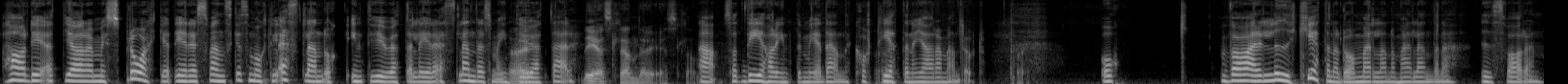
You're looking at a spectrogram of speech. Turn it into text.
Har det att göra med språket? Är det svenska som åkt till Estland och intervjuat eller är det estländare som har intervjuat Nej, där? Det är estländare i Estland. Ja, så det har inte med den kortheten Nej. att göra med andra ord. Nej. Och vad är likheterna då mellan de här länderna i svaren?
